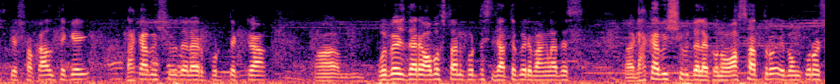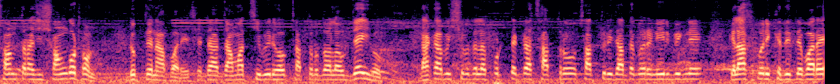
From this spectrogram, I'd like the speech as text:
আজকে সকাল থেকেই ঢাকা বিশ্ববিদ্যালয়ের প্রত্যেকটা প্রবেশদ্বারে অবস্থান করতেছে যাতে করে বাংলাদেশ ঢাকা বিশ্ববিদ্যালয়ে কোনো অছাত্র এবং কোনো সন্ত্রাসী সংগঠন ঢুকতে না পারে। সেটা জামাত শিবির হোক, ছাত্রদল হোক, যেই হোক, ঢাকা বিশ্ববিদ্যালয়ের প্রত্যেকটা ছাত্র, ছাত্রী যাতে করে নির্বিঘ্নে ক্লাস পরীক্ষা দিতে পারে,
